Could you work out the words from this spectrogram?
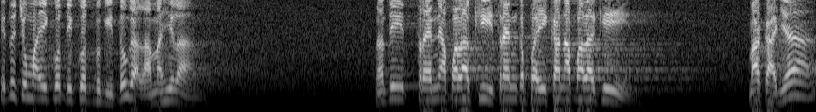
Itu cuma ikut-ikut begitu, nggak lama hilang. Nanti trennya apa lagi? Tren kebaikan apa lagi? Makanya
